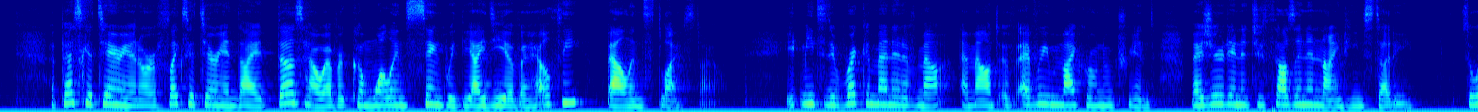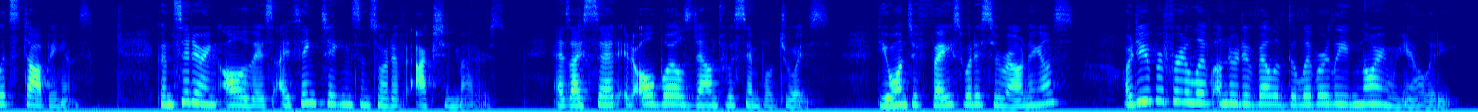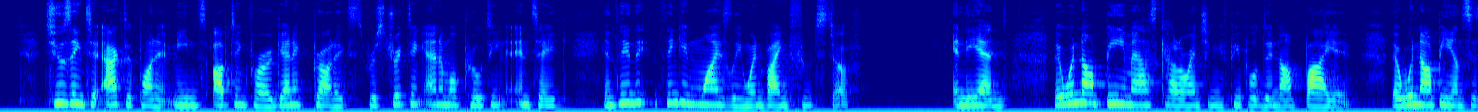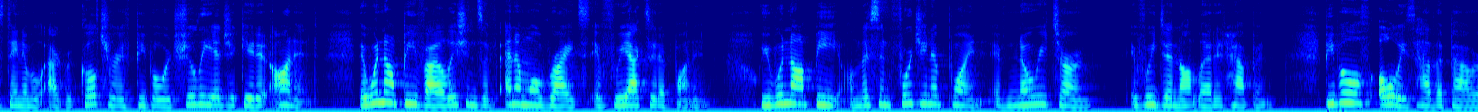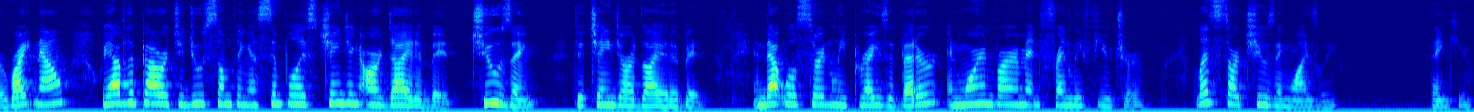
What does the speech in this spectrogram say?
A pescatarian or a flexitarian diet does, however, come well in sync with the idea of a healthy, balanced lifestyle. It meets the recommended amount of every micronutrient measured in a 2019 study. So, what's stopping us? Considering all of this, I think taking some sort of action matters. As I said, it all boils down to a simple choice. Do you want to face what is surrounding us? Or do you prefer to live under the veil of deliberately ignoring reality? Choosing to act upon it means opting for organic products, restricting animal protein intake, and th- thinking wisely when buying foodstuff. In the end, there would not be mass cattle ranching if people did not buy it. There would not be unsustainable agriculture if people were truly educated on it. There would not be violations of animal rights if we acted upon it. We would not be on this unfortunate point of no return if we did not let it happen. People have always had the power. Right now, we have the power to do something as simple as changing our diet a bit, choosing to change our diet a bit and that will certainly praise a better and more environment friendly future. Let's start choosing wisely. Thank you.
